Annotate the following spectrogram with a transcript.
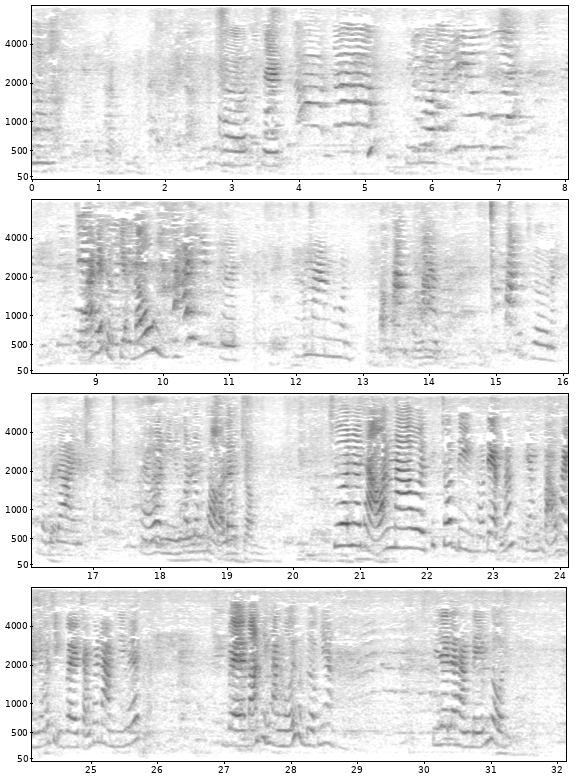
Ờ, nè. Xin chưa đã hết được kiện đâu. Này man luôn. Đấy nha. giờ này đầm dài này. Đấy là nhìn những con lông thỏ này chưa nha Thảo Anna ơi. Thích chốt đi nó đẹp lắm. Em cứ bảo hành cho các chị về chẳng phải làm gì hết. Về bán thành hàng mới còn được nha. Thì đây là hàng đếm rồi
